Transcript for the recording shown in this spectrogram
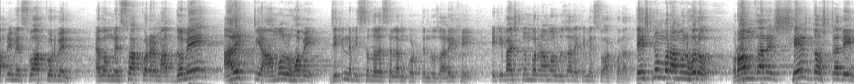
আপনি মেসওয়াক করবেন এবং মেসওয়াক করার মাধ্যমে আরেকটি আমল হবে যেটি নবী আলাইহি সাল্লাম করতেন রোজা রেখে। এটি বাইশ নম্বর আমল রোজা রেখে মেসওয়াক করা। তেইশ নম্বর আমল হলো রমজানের শেষ দশটা দিন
